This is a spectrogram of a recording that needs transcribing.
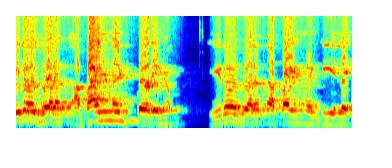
ఈ రోజు వరకు అపాయింట్మెంట్ కోరినాం. ఈ రోజు వరకు అపాయింట్మెంట్ ఇవ్వలే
